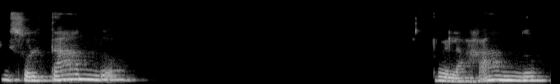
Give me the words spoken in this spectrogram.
Y soltando, relajando.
